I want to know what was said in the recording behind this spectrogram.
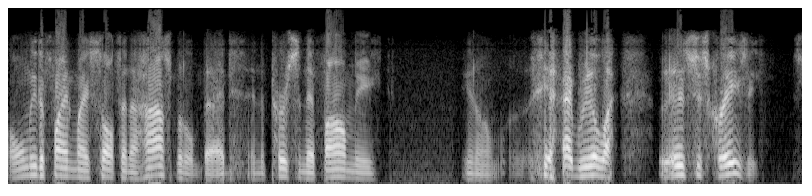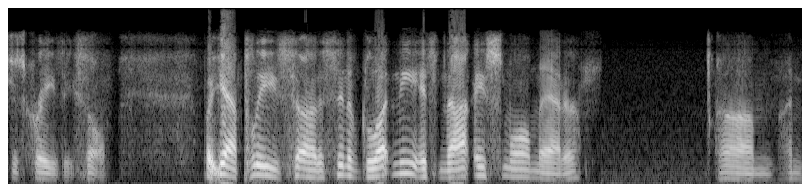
only to find myself in a hospital bed and the person that found me you know, yeah, I realize it's just crazy. It's just crazy. So, but yeah, please, uh, the sin of gluttony. It's not a small matter. Um, I'm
